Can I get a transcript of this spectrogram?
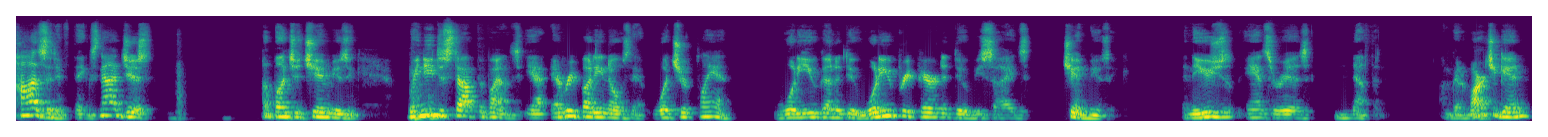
positive things, not just a bunch of chin music. We need to stop the violence. Yeah, everybody knows that. What's your plan? What are you going to do? What are you prepared to do besides chin music? And the usual answer is nothing. I'm going to march again.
